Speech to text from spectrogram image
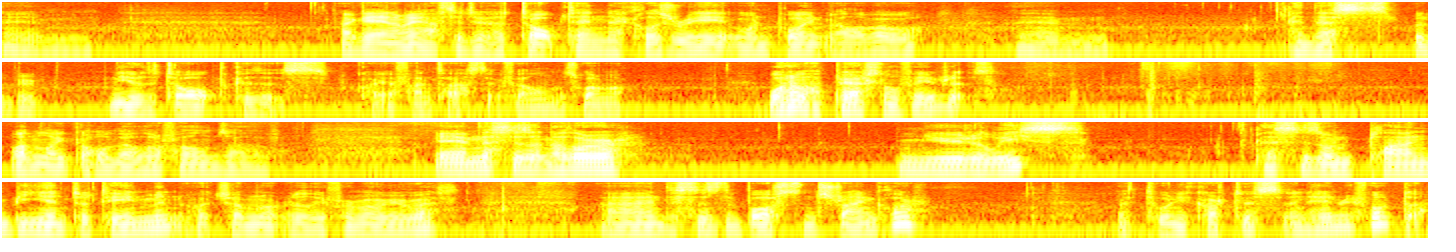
Um, again, I might have to do a top 10 Nicholas Ray at one point, well, I will. Um, and this would be near the top because it's quite a fantastic film. It's one of my one of my personal favourites. Unlike all the other films I have. Um, this is another new release. This is on Plan B Entertainment, which I'm not really familiar with. And this is The Boston Strangler with Tony Curtis and Henry Fonda.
